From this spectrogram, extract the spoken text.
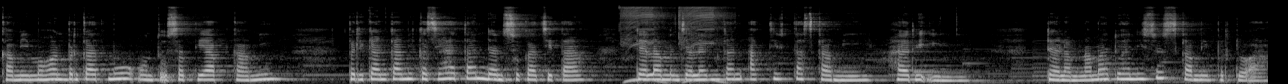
Kami mohon berkatmu untuk setiap kami, berikan kami kesehatan dan sukacita dalam menjalankan aktivitas kami hari ini. dalam nama Tuhan Yesus kami berdoa.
